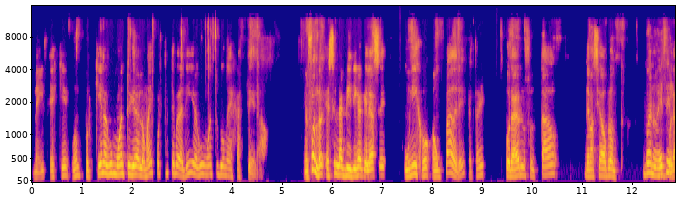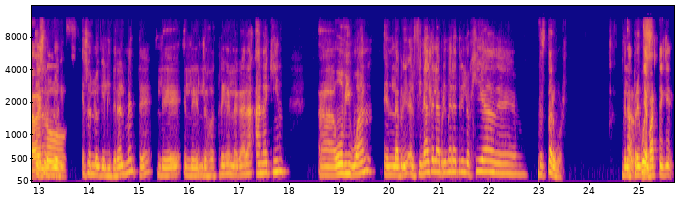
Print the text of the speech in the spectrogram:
Nate es que, bueno, ¿por qué en algún momento yo era lo más importante para ti y en algún momento tú me dejaste de lado? En el fondo, esa es la crítica que le hace un hijo a un padre, Por haberlo soltado demasiado pronto. Bueno, ese, eso, es lo que, eso es lo que literalmente le, le, le en la cara Anakin a Obi-Wan en la, al final de la primera trilogía de, de Star Wars. De las precuelas. Y aparte que,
